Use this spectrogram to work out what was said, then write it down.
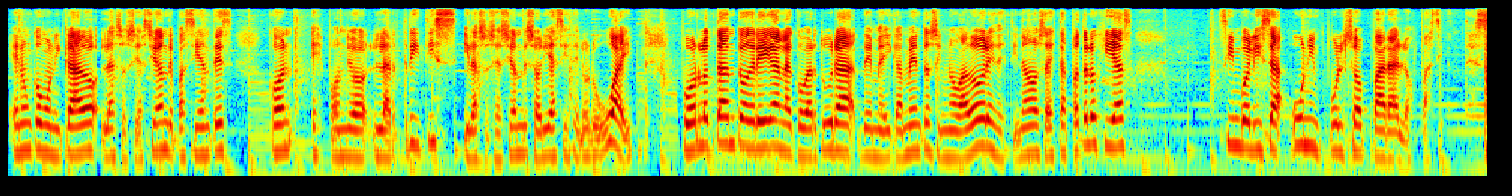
en un comunicado la Asociación de Pacientes con Espondiolartritis y la Asociación de Psoriasis del Uruguay. Por lo tanto, agregan la cobertura de medicamentos innovadores destinados a estas patologías, simboliza un impulso para los pacientes.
